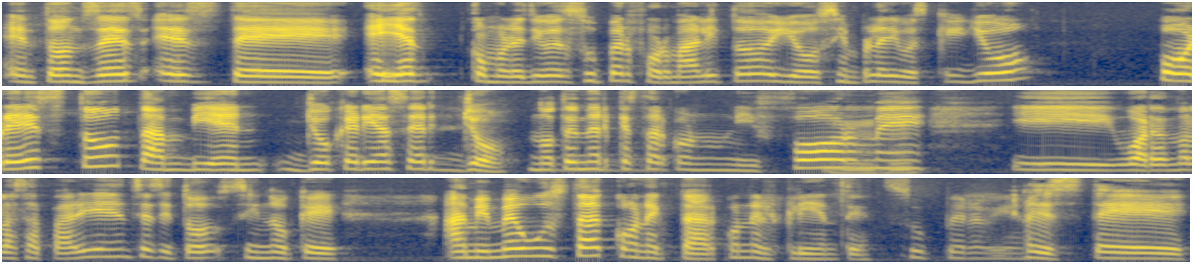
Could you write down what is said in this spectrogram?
Entonces, este, ella, como les digo, es súper formal y todo. Y yo siempre le digo, es que yo por esto también yo quería ser yo, no tener que estar con un uniforme y guardando las apariencias y todo, sino que a mí me gusta conectar con el cliente. Súper bien. Este,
